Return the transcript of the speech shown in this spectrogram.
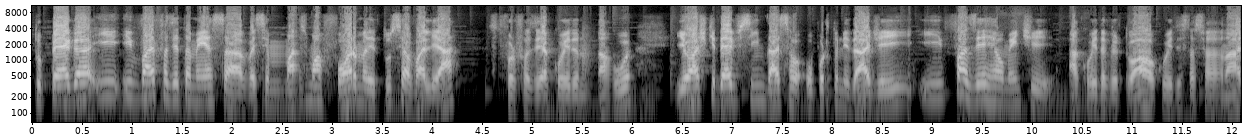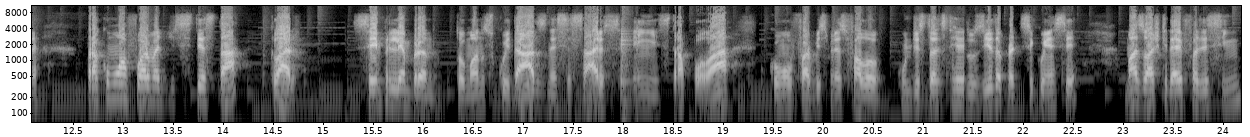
tu pega e, e vai fazer também essa. Vai ser mais uma forma de tu se avaliar, se tu for fazer a corrida na rua. E eu acho que deve sim dar essa oportunidade aí e fazer realmente a corrida virtual, a corrida estacionária, para como uma forma de se testar, claro, sempre lembrando, tomando os cuidados necessários, sem extrapolar, como o Fabrício mesmo falou, com distância reduzida para se conhecer, mas eu acho que deve fazer sim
